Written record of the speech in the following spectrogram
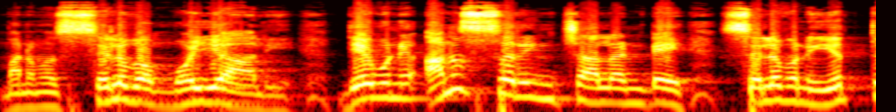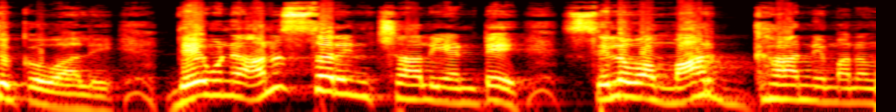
మనము సెలవ మొయ్యాలి. దేవుని అనుసరించాలంటే సెలవును ఎత్తుకోవాలి. దేవుని అనుసరించాలి అంటే సెలవ మార్గాన్ని మనం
